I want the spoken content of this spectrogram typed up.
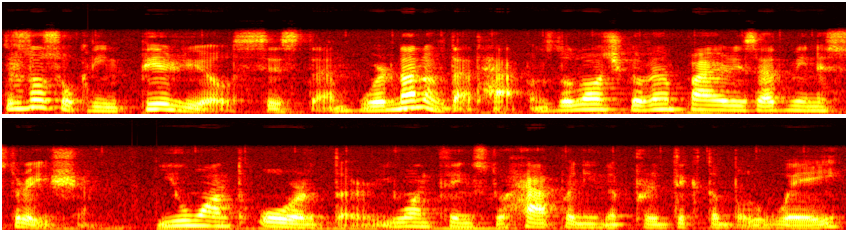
There's also the imperial system where none of that happens. The logic of empire is administration you want order. You want things to happen in a predictable way,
